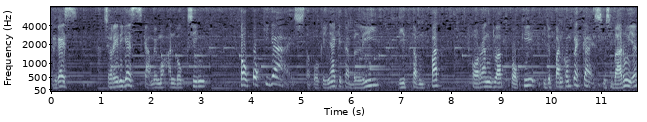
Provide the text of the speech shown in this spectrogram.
Nah guys, sore ini guys kami mau unboxing topoki guys. Topokinya kita beli di tempat orang jual topoki di depan komplek guys. Masih baru ya,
